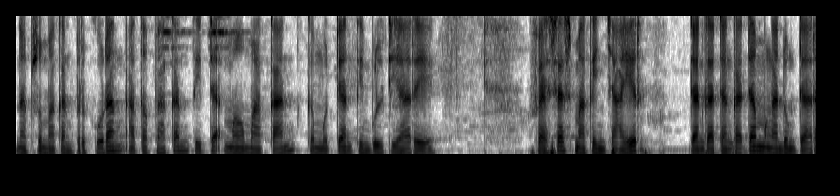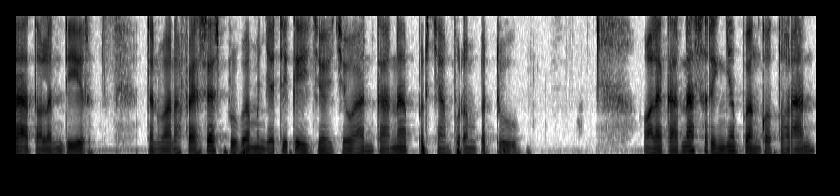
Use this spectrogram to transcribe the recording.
nafsu makan berkurang atau bahkan tidak mau makan, kemudian timbul diare. Feses makin cair dan kadang-kadang mengandung darah atau lendir. Dan warna feses berubah menjadi kehijau-hijauan karena bercampur empedu. Oleh karena seringnya buang kotoran,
